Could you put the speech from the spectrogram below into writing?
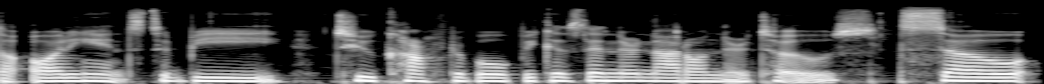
the audience to be too comfortable because then they're not on their toes. So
